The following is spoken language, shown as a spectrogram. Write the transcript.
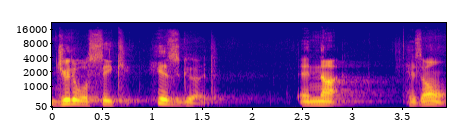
Judah will seek his good and not his own.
